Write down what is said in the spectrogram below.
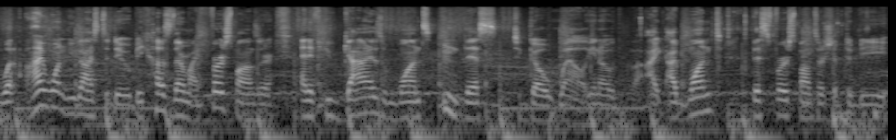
what I want you guys to do because they're my first sponsor and if you guys want this to go well you know I, I want this first sponsorship to be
